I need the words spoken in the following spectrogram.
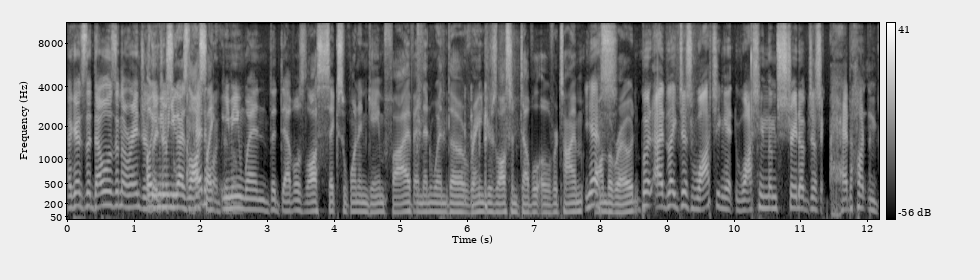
against the Devils and the Rangers. Oh, they you mean when you guys lost? Like you mean them. when the Devils lost six one in Game Five, and then when the Rangers lost in double overtime Yes. on the road? But I'd like just watching it, watching them straight up just headhunt and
